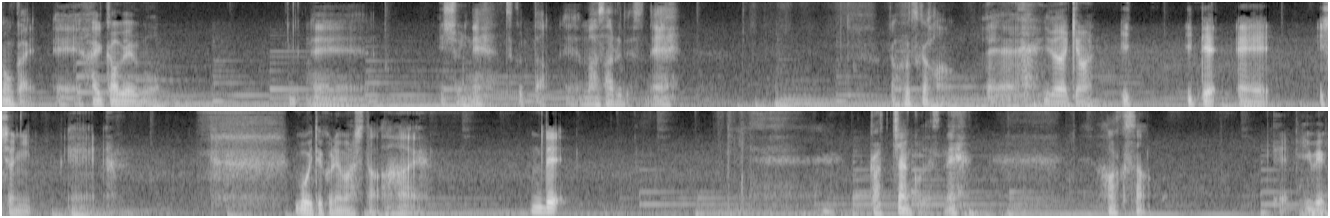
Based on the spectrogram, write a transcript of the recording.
今回、えーハイカーウェーブも、えー一緒にね作った、えーマサルですねが2日間えー、いただきま、い、いて、えー、一緒に、えー、動いてくれました。はい。で、ガッチャンコですね。ハクさん、えー、イベ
